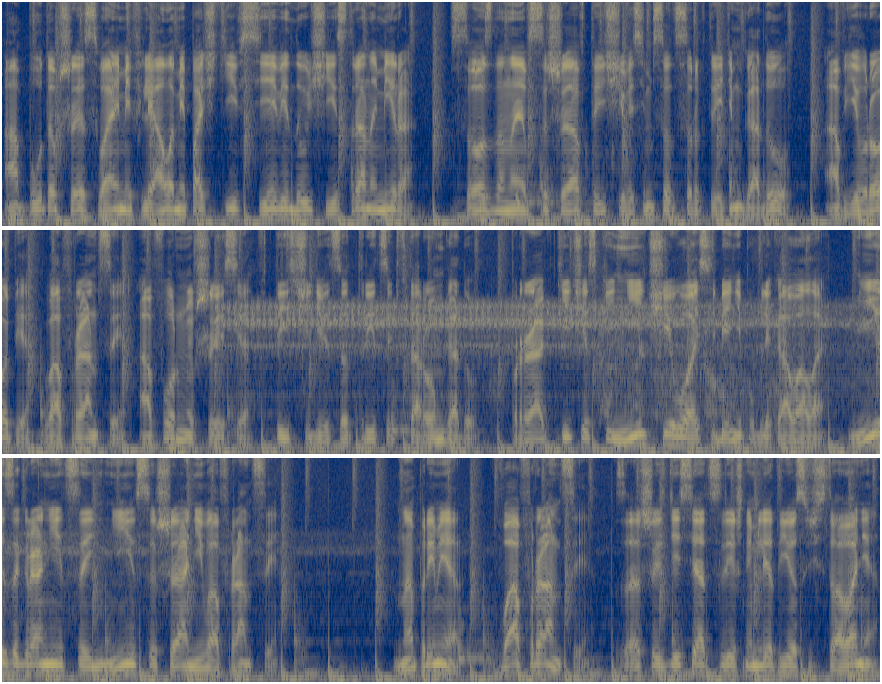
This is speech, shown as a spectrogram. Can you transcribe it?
опутавшая своими филиалами почти все ведущие страны мира, созданная в США в 1843 году, а в Европе, во Франции, оформившаяся в 1932 году, практически ничего о себе не публиковала ни за границей, ни в США, ни во Франции. Например, во Франции. За 60 с лишним лет ее существования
